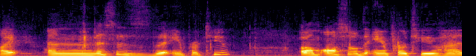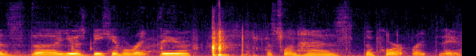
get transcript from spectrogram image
I and this is the Anne Pro 2. Um, also the Anne Pro 2 has the USB cable right there. This one has the port right there.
